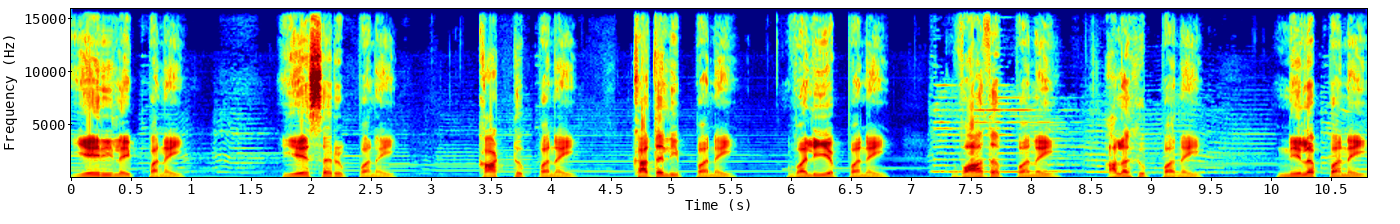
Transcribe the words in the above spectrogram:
ஏரிலைப்பனை ஏசருப்பனை காட்டுப்பனை கதலிப்பனை வலியப்பனை வாதப்பனை அலகுப்பனை நிலப்பனை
